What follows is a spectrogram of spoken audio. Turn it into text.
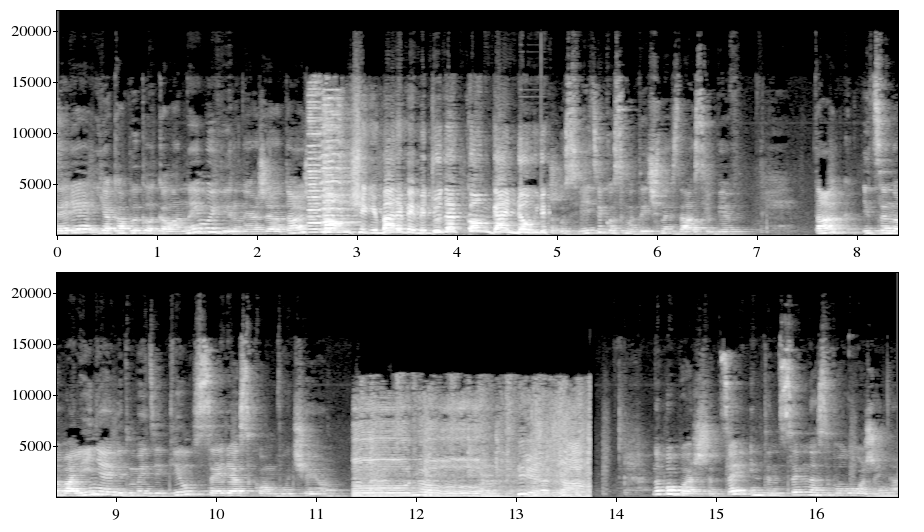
Серія, яка викликала неймовірний ажіотаж у світі косметичних засобів. Так, і це нова лінія від Medipil серія з комбучею. Ну, по-перше, це інтенсивне зволоження.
